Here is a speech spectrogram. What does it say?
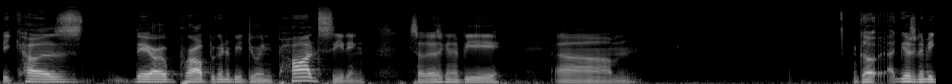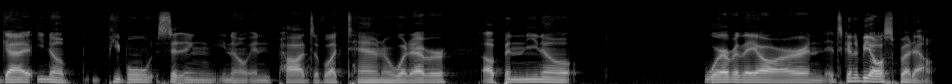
because they are probably to be doing pod seating. So there's to be, um, go. There's to be guy, you know, people sitting, you know, in pods of like ten or whatever, up in you know wherever they are, and it's gonna be all spread out.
